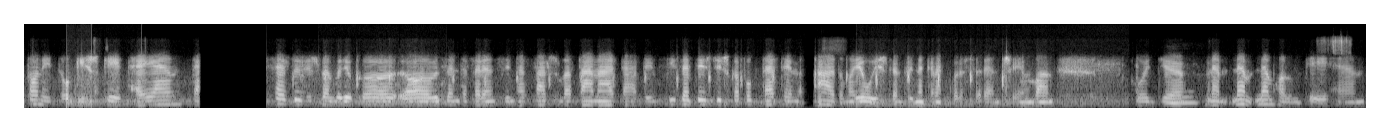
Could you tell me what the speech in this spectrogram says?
tanítok is két helyen, szerződésben vagyok a, a Zente Ferenc Színház társulatánál, tehát én fizetést is kapok, tehát én áldom a jó Isten, hogy nekem ekkora szerencsém van hogy mm. nem, nem, nem halunk éhen.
